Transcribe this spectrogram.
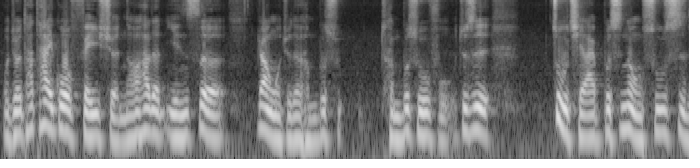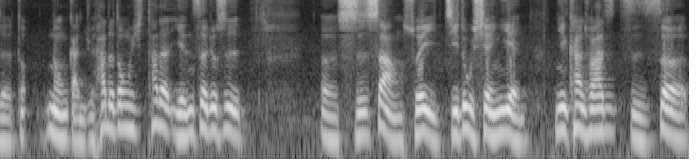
我觉得它太过 fashion，然后它的颜色让我觉得很不舒很不舒服，就是住起来不是那种舒适的东那种感觉。它的东西，它的颜色就是呃时尚，所以极度鲜艳。你也看出它是紫色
